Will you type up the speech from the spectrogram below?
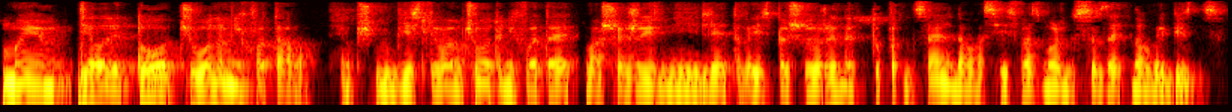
мы делали то, чего нам не хватало. В общем, если вам чего-то не хватает в вашей жизни и для этого есть большой рынок, то потенциально у вас есть возможность создать новый бизнес.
